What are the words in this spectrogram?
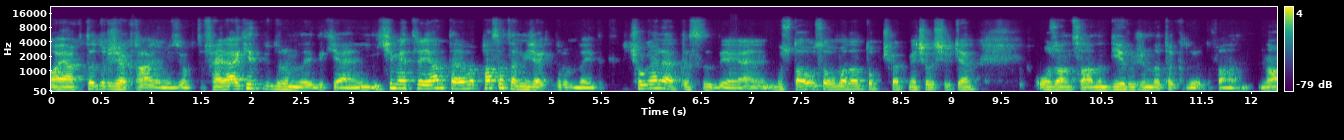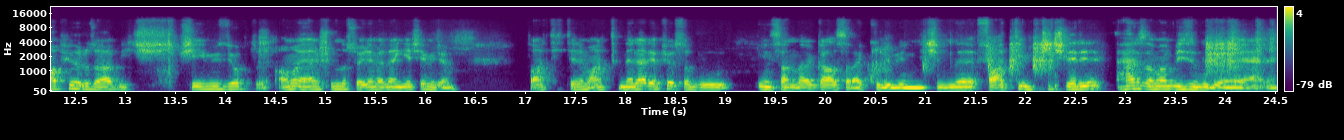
ayakta duracak halimiz yoktu. Felaket bir durumdaydık yani. 2 metre yan tarafa pas atamayacak durumdaydık. Çok alakasızdı yani. Gustavo savunmadan top çıkartmaya çalışırken Ozan sahanın diğer ucunda takılıyordu falan. Ne yapıyoruz abi? Hiç şeyimiz yoktu. Ama yani şunu da söylemeden geçemeyeceğim. Fatih Terim artık neler yapıyorsa bu insanlara Galatasaray kulübünün içinde Fatih'in piçleri her zaman bizi buluyor yani.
